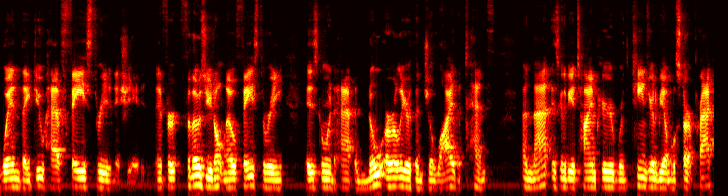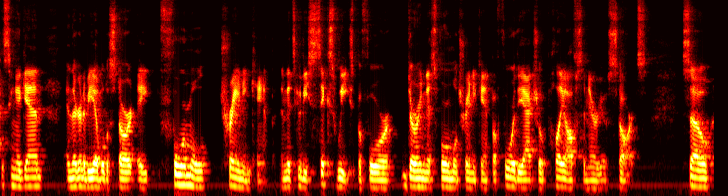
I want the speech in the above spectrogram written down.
when they do have phase three initiated. And for, for those of you who don't know, phase three is going to happen no earlier than July the 10th. And that is going to be a time period where the teams are going to be able to start practicing again and they're going to be able to start a formal training camp. And it's going to be six weeks before, during this formal training camp, before the actual playoff scenario starts. So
